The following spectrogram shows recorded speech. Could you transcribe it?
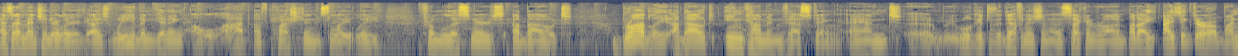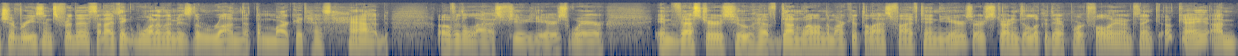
As I mentioned earlier, guys, we have been getting a lot of questions lately from listeners about broadly about income investing. And uh, we'll get to the definition in a second, Ron. But I, I think there are a bunch of reasons for this. And I think one of them is the run that the market has had over the last few years, where investors who have done well in the market the last five, ten years are starting to look at their portfolio and think, okay, I'm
